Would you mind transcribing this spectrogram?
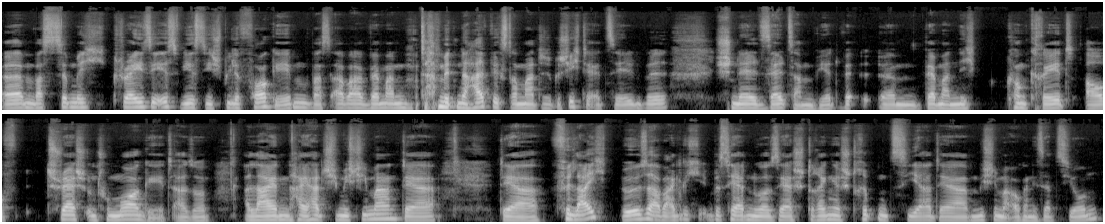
ähm, was ziemlich crazy ist, wie es die Spiele vorgeben, was aber, wenn man damit eine halbwegs dramatische Geschichte erzählen will, schnell seltsam wird, ähm, wenn man nicht konkret auf Trash und Humor geht. Also allein Heihachi Mishima, der, der vielleicht böse, aber eigentlich bisher nur sehr strenge Strippenzieher der Mishima-Organisation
